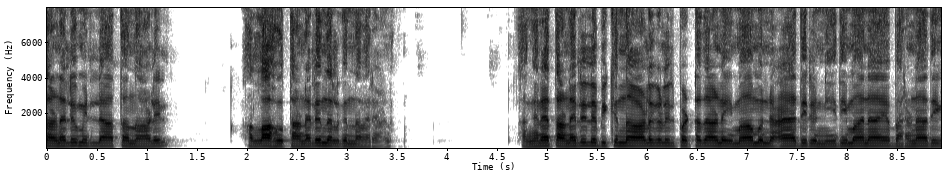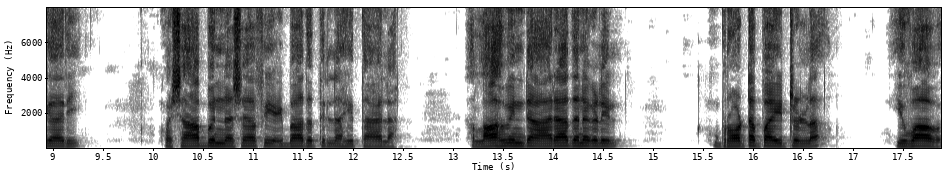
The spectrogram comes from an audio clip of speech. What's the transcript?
തണലുമില്ലാത്ത നാളിൽ അള്ളാഹു തണൽ നൽകുന്നവരാണ്. അങ്ങനെ തണൽ ലഭിക്കുന്ന ആളുകളിൽപ്പെട്ടതാണ് ഇമാമുൻ ആദിർ നീതിമാനായ ഭരണാധികാരി വഷാബുൻ നഷാഫി ഇബാദത്തില്ലാഹി താല അള്ളാഹുവിന്റെ ആരാധനകളിൽ ബ്രോട്ടപ്പായിട്ടുള്ള യുവാവ്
